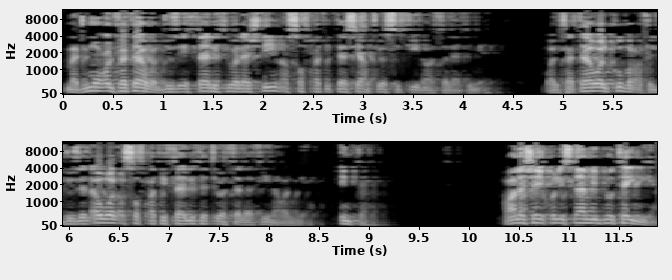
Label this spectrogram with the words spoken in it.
مجموع الفتاوى الجزء الثالث والعشرين الصفحة التاسعة والستين والثلاثمائة والفتاوى الكبرى في الجزء الأول الصفحة الثالثة والثلاثين والمئة انتهى. قال شيخ الإسلام ابن تيمية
